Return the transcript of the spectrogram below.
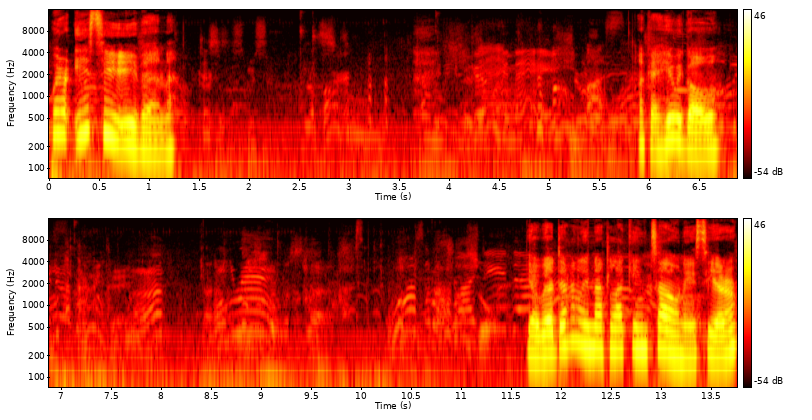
Where is he even? Okay, here we go. Yeah, we are definitely not lacking townies here.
